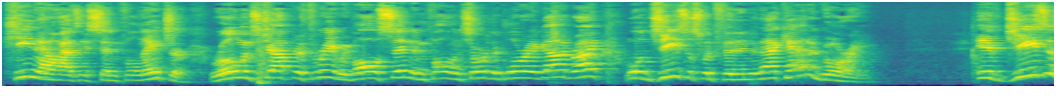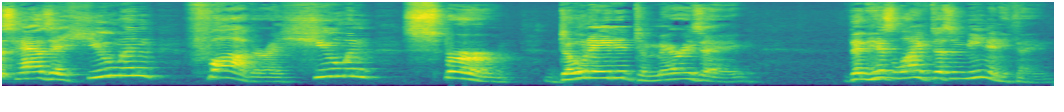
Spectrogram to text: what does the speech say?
He now has a sinful nature. Romans chapter 3, we've all sinned and fallen short of the glory of God, right? Well, Jesus would fit into that category. If Jesus has a human father, a human sperm donated to Mary's egg, then his life doesn't mean anything.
